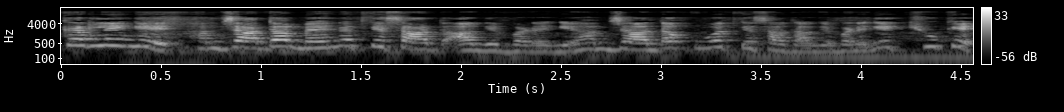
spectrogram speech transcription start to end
कर लेंगे। हम ज़्यादा मेहनत के साथ आगे बढ़ेंगे। हम ज़्यादा कुत के साथ आगे बढ़ेंगे। क्योंकि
